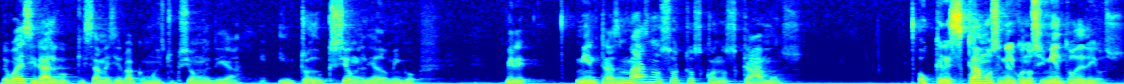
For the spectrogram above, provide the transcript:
Le voy a decir algo, quizá me sirva como instrucción el día, introducción el día domingo. Mire, mientras más nosotros conozcamos o crezcamos en el conocimiento de Dios,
